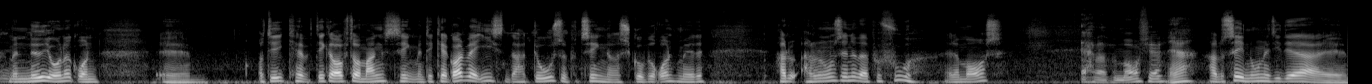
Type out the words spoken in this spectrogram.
mm. men nede i undergrunden. Øh, og det kan, det kan opstå mange ting, men det kan godt være isen, der har doset på tingene og skubbet rundt med det. Har du, har du nogensinde været på Fur eller Mors? Jeg har været på Mors, ja. Ja. Har du set nogle af de der, øh,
